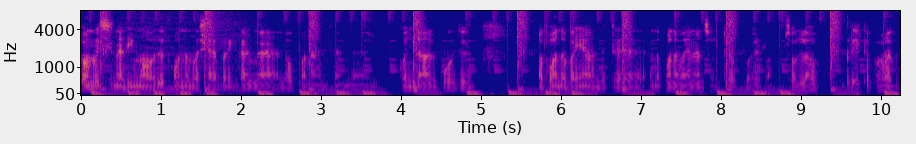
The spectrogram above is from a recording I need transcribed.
கான்வர்சேஷன் அதிகமாகுது. ஃபோன் நம்பர் ஷேர் பண்ணிக்கிறாங்க. லவ் பண்ண ஆரம்பிக்கிறாங்க. கொஞ்ச நாள் போகுது. அப்போ அந்த பையன் வந்துட்டு அந்த பொண்ணை வேணான்னு சொல்லிட்டு போயிடுறான். ஸோ லவ் பிரேக்கப் ஆகுது.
